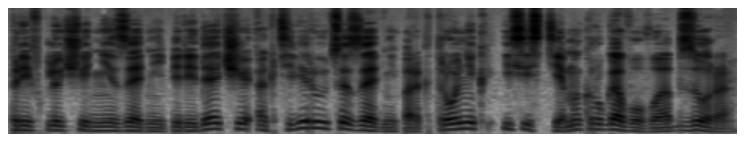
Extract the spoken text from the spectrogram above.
При включении задней передачи активируется задний парктроник и система кругового обзора.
